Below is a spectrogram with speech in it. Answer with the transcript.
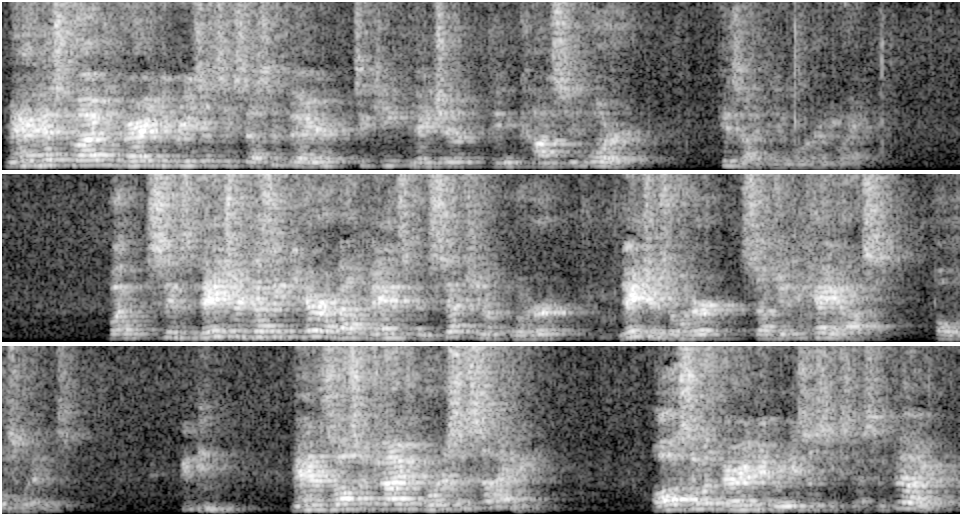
Man has tried with varying degrees of success and failure to keep nature in constant order. His idea of order, anyway. But since nature doesn't care about man's conception of order, nature's order, subject to chaos, always wins. man has also tried to order society, also with varying degrees of success and failure.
